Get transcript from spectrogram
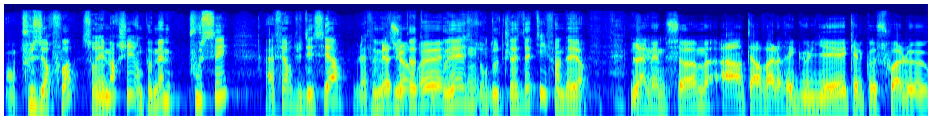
en plusieurs fois sur les marchés, on peut même pousser à faire du DCA, la fameuse méthode qu'on connaît sur d'autres classes d'actifs d'ailleurs. La même somme à intervalles réguliers, quel que soit le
